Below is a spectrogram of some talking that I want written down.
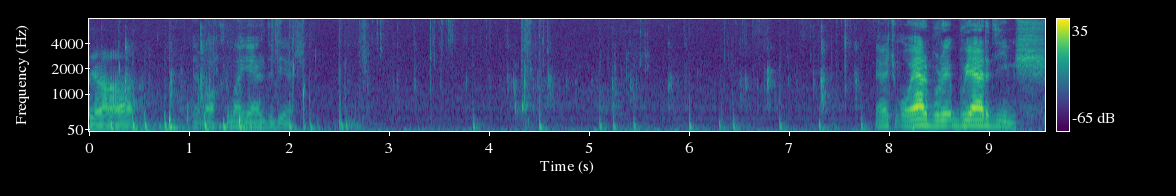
Ya. Hep aklıma geldi bir yer. Evet o yer buraya, bu yer değilmiş.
